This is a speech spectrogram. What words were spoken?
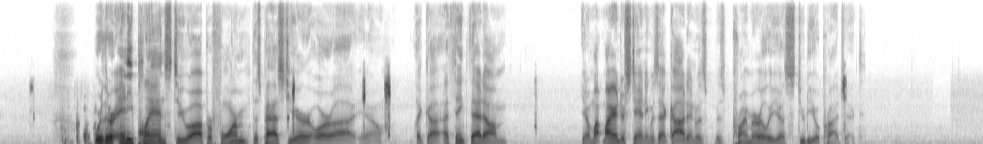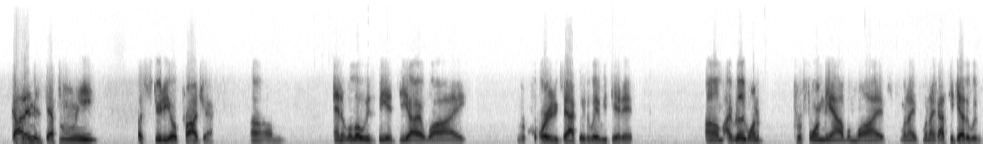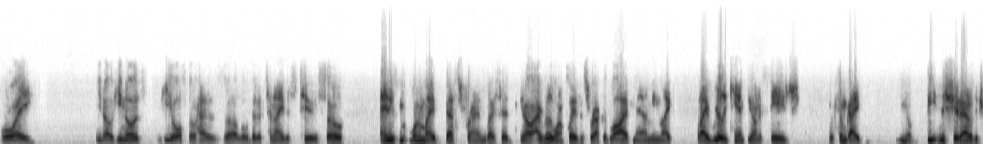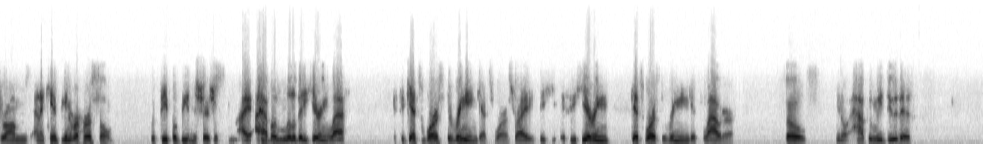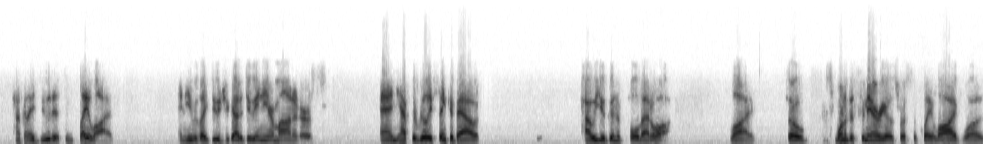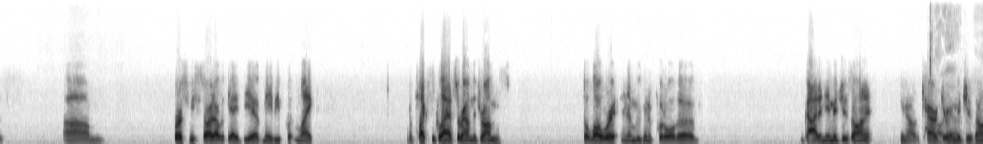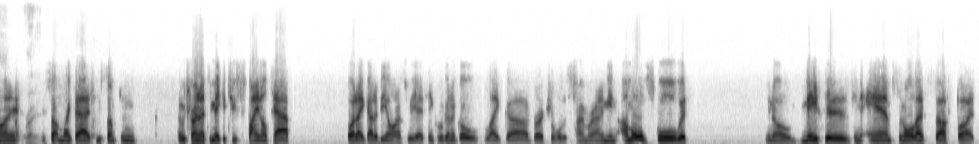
Were there any plans to uh, perform this past year, or uh, you know, like uh, I think that um, you know, my, my understanding was that Göden was was primarily a studio project. Göden is definitely a studio project, um, and it will always be a DIY, recorded exactly the way we did it. Um, I really want to perform the album live. When I when I got together with Roy, you know, he knows he also has a little bit of tinnitus too. So, and he's one of my best friends. I said, you know, I really want to play this record live, man. I mean, like, but I really can't be on a stage with some guy, you know, beating the shit out of the drums, and I can't be in a rehearsal with people beating the shit. It's just I, I have a little bit of hearing left. If it gets worse, the ringing gets worse, right? If the, if the hearing gets worse, the ringing gets louder. So, you know, how can we do this? How can I do this and play live? And he was like, dude, you got to do in-ear monitors, and you have to really think about how you're going to pull that off live. So one of the scenarios for us to play live was um, first we start out with the idea of maybe putting like the plexiglass around the drums to lower it, and then we're going to put all the Göden images on it, you know, the character Oh, yeah. images on it, Right. something like that. Do something. And we try not to make it too Spinal Tap, but I got to be honest with you. I think we're going to go like uh, virtual this time around. I mean, I'm old school with, you know, maces and amps and all that stuff, but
